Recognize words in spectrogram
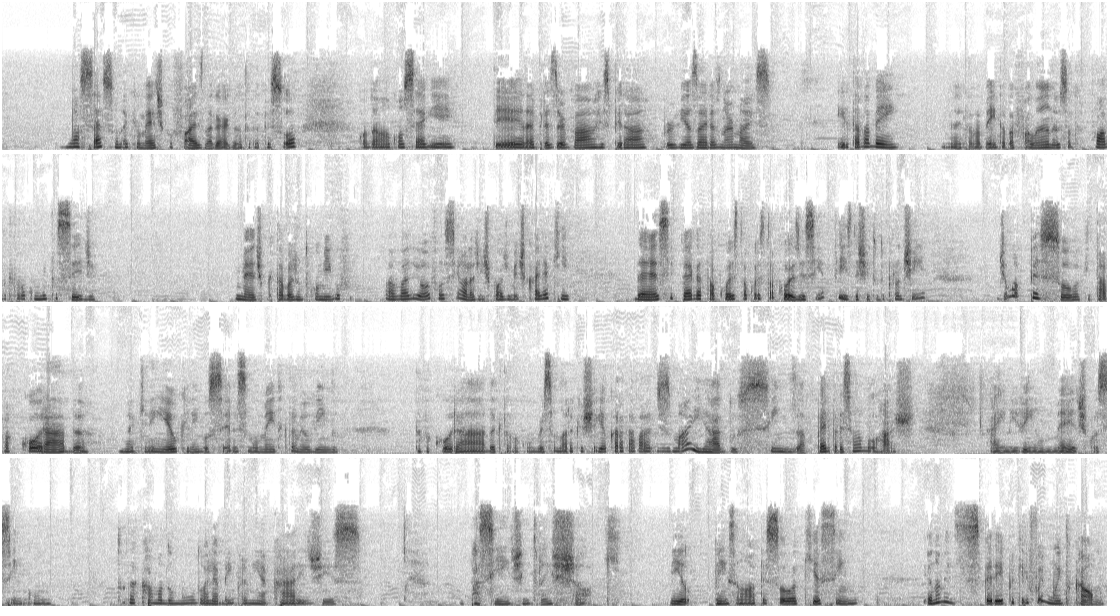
um acesso né, que o médico faz na garganta da pessoa quando ela não consegue ter, né, preservar, respirar por vias aéreas normais. E ele estava bem, né, estava bem, estava falando, ele só falava que estava com muita sede. O médico que estava junto comigo avaliou e falou assim: Olha, a gente pode medicar ele aqui. Desce, pega tal coisa, tal coisa, tal coisa. E assim eu fiz, deixei tudo prontinho de uma pessoa que estava corada, né, que nem eu, que nem você nesse momento que está me ouvindo, estava corada, que estava conversando. Na hora que eu cheguei, o cara estava desmaiado, cinza, a pele parecia uma borracha. Aí me vem um médico assim, com toda a calma do mundo, olha bem para minha cara e diz: O paciente entrou em choque. Meu, pensa numa pessoa que assim. Eu não me desesperei porque ele foi muito calmo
